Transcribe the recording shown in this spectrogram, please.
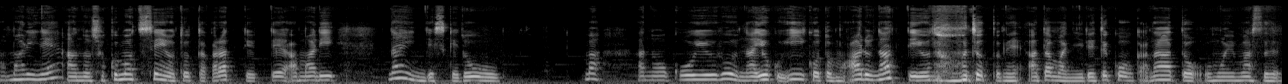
あまりねあの食物繊維を取ったからって言ってあまりないんですけどまああのこういう風なよくいいこともあるなっていうのをちょっとね頭に入れてこうかなと思います。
